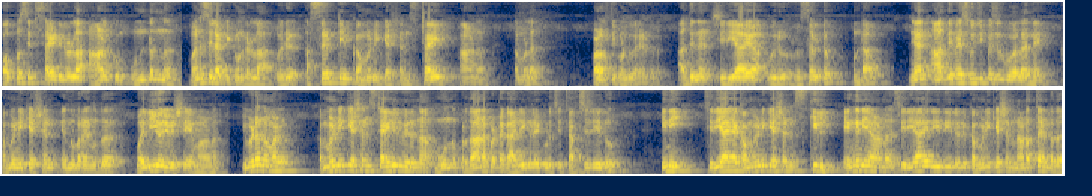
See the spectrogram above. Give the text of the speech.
ഓപ്പോസിറ്റ് സൈഡിലുള്ള ആൾക്കും ഉണ്ടെന്ന് മനസ്സിലാക്കിക്കൊണ്ടുള്ള ഒരു അസേർട്ടീവ് കമ്മ്യൂണിക്കേഷൻ സ്റ്റൈൽ ആണ് നമ്മൾ വളർത്തിക്കൊണ്ടുവരേണ്ടത്. അതിന് ശരിയായ ഒരു റിസൾട്ടും ഉണ്ടാവും. ഞാൻ ആദ്യമേ സൂചിപ്പിച്ചതുപോലെ തന്നെ കമ്മ്യൂണിക്കേഷൻ എന്ന് പറയുന്നത് വലിയൊരു വിഷയമാണ്. ഇവിടെ നമ്മൾ കമ്മ്യൂണിക്കേഷൻ സ്റ്റൈലിൽ വരുന്ന മൂന്ന് പ്രധാനപ്പെട്ട കാര്യങ്ങളെക്കുറിച്ച് ചർച്ച ചെയ്തു. ഇനി ശരിയായ കമ്മ്യൂണിക്കേഷൻ സ്കിൽ എങ്ങനെയാണ് ശരിയായ രീതിയിൽ ഒരു കമ്മ്യൂണിക്കേഷൻ നടത്തേണ്ടത്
